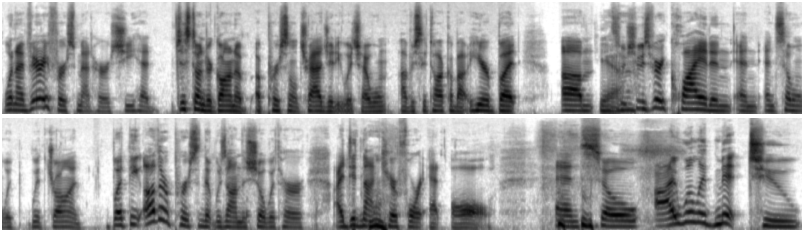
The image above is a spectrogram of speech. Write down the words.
when I very first met her, she had just undergone a, a personal tragedy, which I won't obviously talk about here, but um Yeah. so she was very quiet and and and somewhat with, withdrawn. But the other person that was on the show with her, I did not care for at all. And so I will admit to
